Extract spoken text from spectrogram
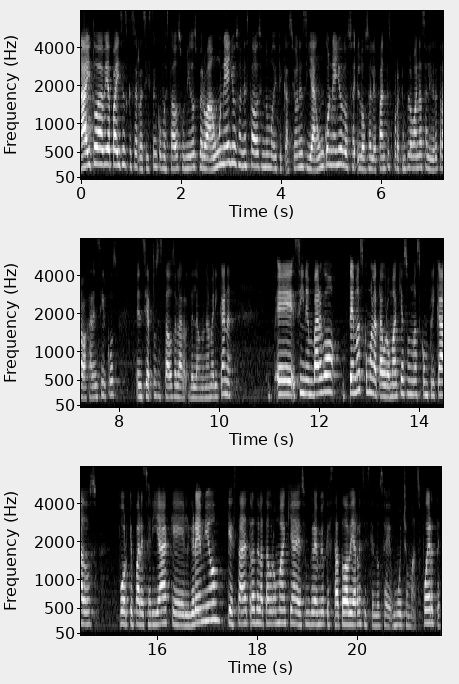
Hay todavía países que se resisten como Estados Unidos, pero aún ellos han estado haciendo modificaciones y aún con ellos los, elefantes, por ejemplo, van a salir de trabajar en circos en ciertos estados de la, Unión Americana. Eh, sin embargo, temas como la tauromaquia son más complicados porque parecería que el gremio que está detrás de la tauromaquia es un gremio que está todavía resistiéndose mucho más fuerte.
